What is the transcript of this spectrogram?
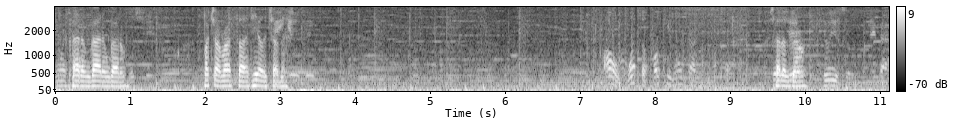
bro. Got him, got him, got him. Watch out right side, heal each other. Oh, what the fuck? He one shot. Shut us down. Kill yourself. Stay back.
